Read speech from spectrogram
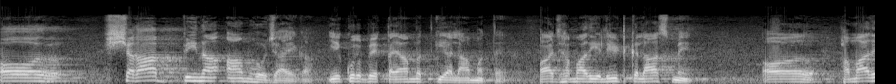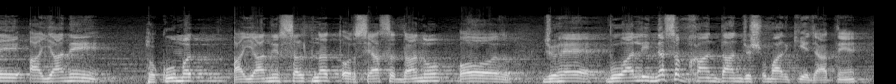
और शराब पीना आम हो जाएगा। ये कुर्ब क़यामत की अलामत है। आज हमारी एलीट क्लास में और हमारे आयान हुकूमत, आयान सल्तनत और सियासतदानों और जो है वो वाली नसब ख़ानदान जो शुमार किए जाते हैं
